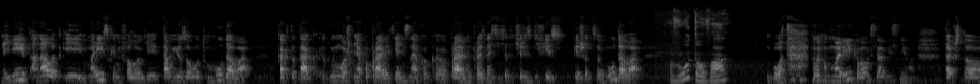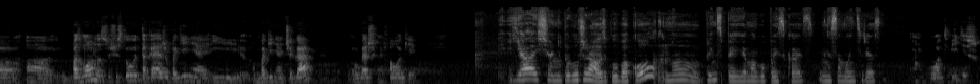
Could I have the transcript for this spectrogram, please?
имеет аналог и в марийской мифологии. Там ее зовут Вудова. Как-то так. Вы можете меня поправить. Я не знаю, как э, правильно произносить. Это через дефис пишется Вудова. Вудова. Вот. Марийка вам все объяснила. Так что, а, возможно, существует такая же богиня и богиня очага в вашей мифологии. Я еще не погружалась глубоко, но, в принципе, я могу поискать. Мне самое интересно. Вот, видишь,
